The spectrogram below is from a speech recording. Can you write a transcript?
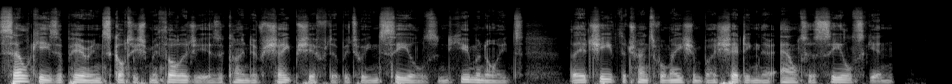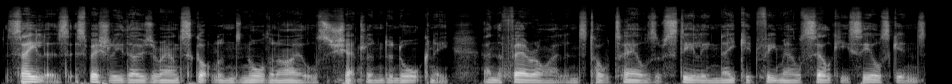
Selkies appear in Scottish mythology as a kind of shapeshifter between seals and humanoids. They achieved the transformation by shedding their outer seal skin. Sailors, especially those around Scotland's Northern Isles, Shetland and Orkney, and the Faroe Islands, told tales of stealing naked female Selkie sealskins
